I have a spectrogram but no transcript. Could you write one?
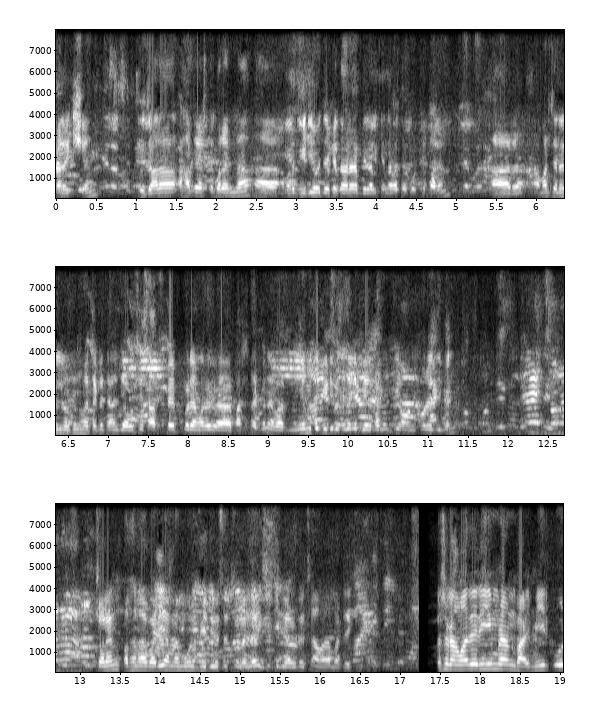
কালেকশন তো যারা হাটে আসতে পারেন না আমার ভিডিও দেখে তারা বিড়াল কেনা বেচা করতে পারেন। আর আমার চ্যানেল নতুন হয়ে থাকে চ্যানেলটি অবশ্যই সাবস্ক্রাইব করে আমাদের পাশে থাকবেন। এবার নিয়মিত ভিডিও পেতে গেলে বেল বাটনটি অন করে দিবেন। চলেন, কথা না বাড়িয়ে আমরা মূল ভিডিওতে চলে যাই। কি কি বিড়াল উঠেছে আমরা আমরা দেখি। দর্শক, আমাদের ইমরান ভাই, মিরপুর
